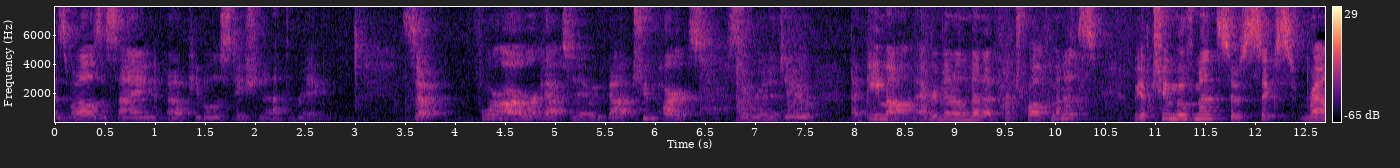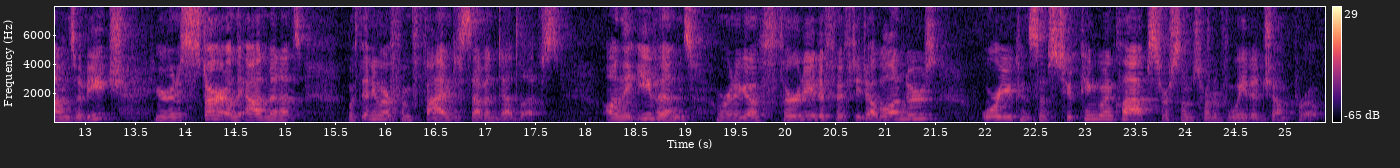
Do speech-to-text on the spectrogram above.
as well as assign uh, people to station at the rig. So for our workout today, we've got two parts. So we're gonna do an EMOM every minute of the minute for 12 minutes. We have two movements, so six rounds of each. You're gonna start on the odd minutes with anywhere from five to seven deadlifts. On the evens, we're gonna go 30 to 50 double unders, or you can substitute penguin claps or some sort of weighted jump rope.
